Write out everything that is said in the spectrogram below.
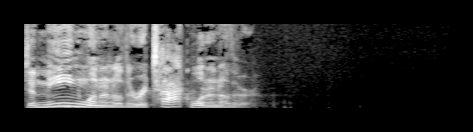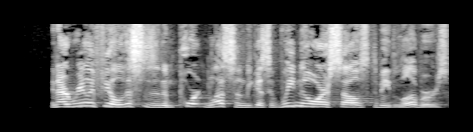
demean one another, attack one another. And I really feel this is an important lesson because if we know ourselves to be lovers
